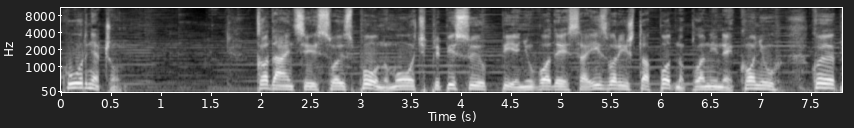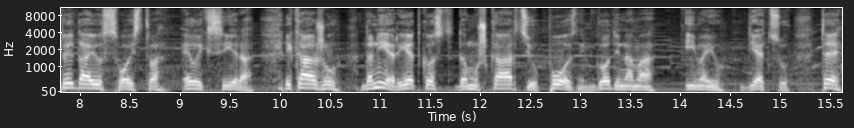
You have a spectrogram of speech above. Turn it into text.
kurnjačom. Kladanjci svoju spolnu moć pripisuju pijenju vode sa izvorišta podno planine konju kojoj predaju svojstva eliksira i kažu da nije rijetkost da muškarci u poznim godinama imaju djecu, te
